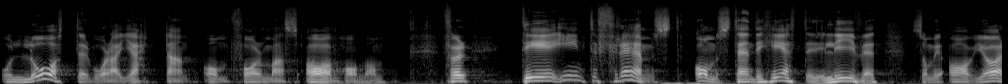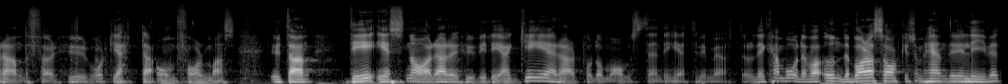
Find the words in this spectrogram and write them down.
och låter våra hjärtan omformas av honom. För det är inte främst omständigheter i livet som är avgörande för hur vårt hjärta omformas, utan det är snarare hur vi reagerar på de omständigheter vi möter. Och det kan både vara underbara saker som händer i livet,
